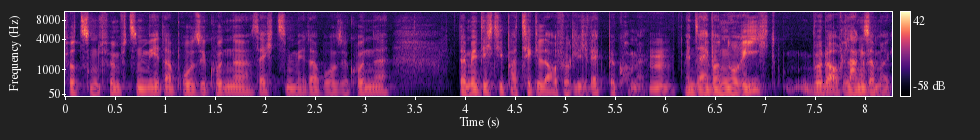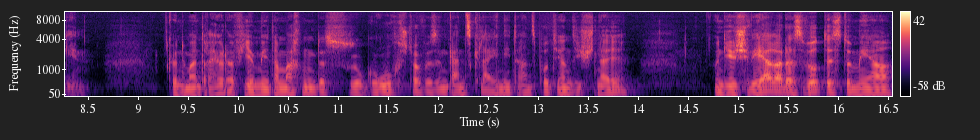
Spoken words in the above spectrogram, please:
14, 15 Meter pro Sekunde, 16 Meter pro Sekunde, damit ich die Partikel auch wirklich wegbekomme. Mhm. Wenn es einfach nur riecht, würde auch langsamer gehen. Könnte man drei oder vier Meter machen. Das so Geruchsstoffe sind ganz klein, die transportieren sich schnell. Und je schwerer das wird, desto mehr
